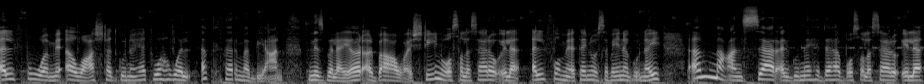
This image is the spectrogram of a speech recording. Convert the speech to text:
1110 جنيهات وهو الأكثر مبيعا. بالنسبة لعيار 24 وصل سعره إلى 1270 جنيه. أما عن سعر الجنيه الذهب وصل سعره إلى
